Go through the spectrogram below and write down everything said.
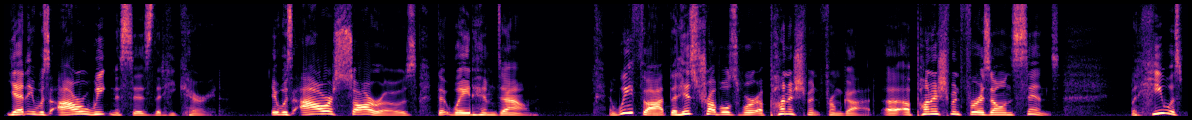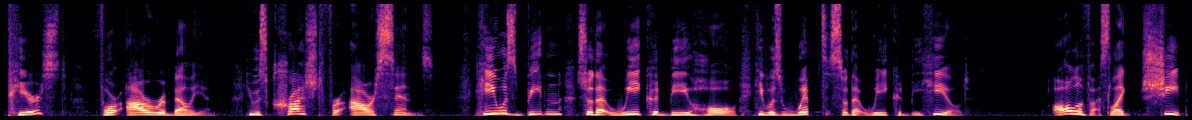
Yet it was our weaknesses that he carried, it was our sorrows that weighed him down. And we thought that his troubles were a punishment from God, a, a punishment for his own sins. But he was pierced for our rebellion, he was crushed for our sins. He was beaten so that we could be whole. He was whipped so that we could be healed. All of us, like sheep,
